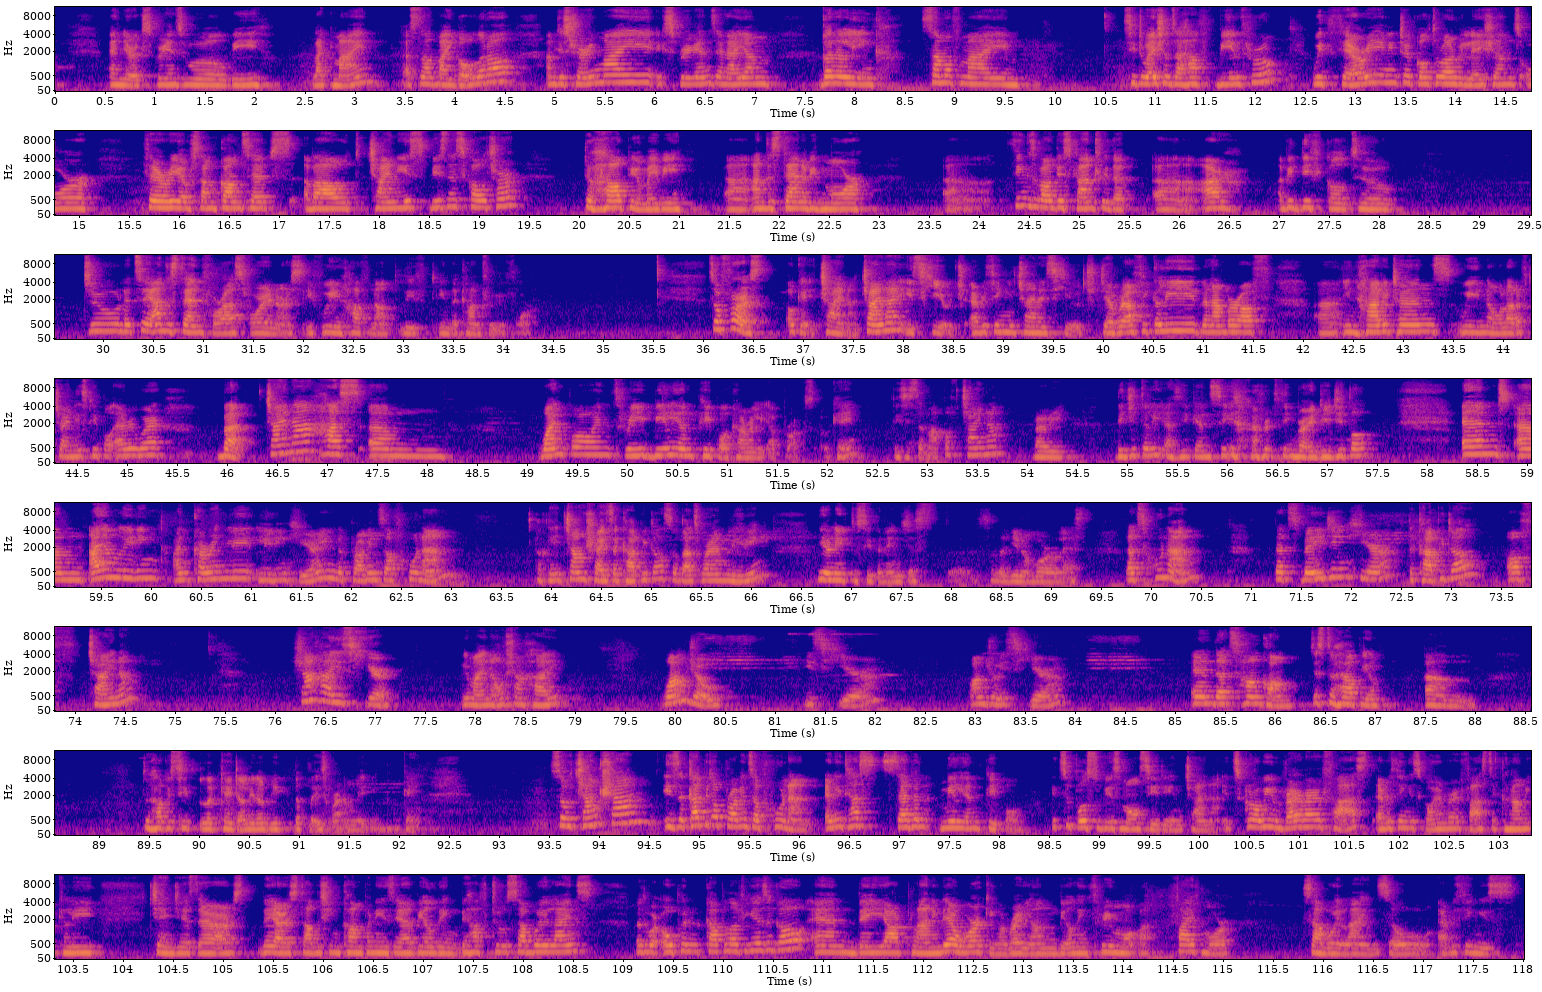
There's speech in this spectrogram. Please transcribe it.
and your experience will be like mine. That's not my goal at all. I'm just sharing my experience, and I am gonna link some of my situations I have been through with theory in intercultural relations or theory of some concepts about Chinese business culture to help you maybe uh, understand a bit more uh, things about this country that uh, are a bit difficult to to let's say understand for us foreigners if we have not lived in the country before. So first, okay, China. China is huge. Everything in China is huge. Geographically, the number of uh, inhabitants, we know a lot of Chinese people everywhere. But China has um, 1.3 billion people currently approx, okay? This is a map of China, very digitally, as you can see, everything very digital. And um, I am living, I'm currently living here in the province of Hunan, Okay, Changsha is the capital, so that's where I'm living. You don't need to see the name, just uh, so that you know more or less. That's Hunan. That's Beijing here, the capital of China. Shanghai is here. You might know Shanghai. Guangzhou is here. Guangzhou is here. And that's Hong Kong, just to help you, um, to help you see, locate a little bit the place where I'm living, okay? So Changsha is the capital province of Hunan and it has 7 million people. It's supposed to be a small city in China. It's growing very, very fast. Everything is going very fast economically. Changes. There are they are establishing companies. They are building. They have two subway lines that were opened a couple of years ago, and they are planning. They are working already on building three more, five more subway lines. So everything is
